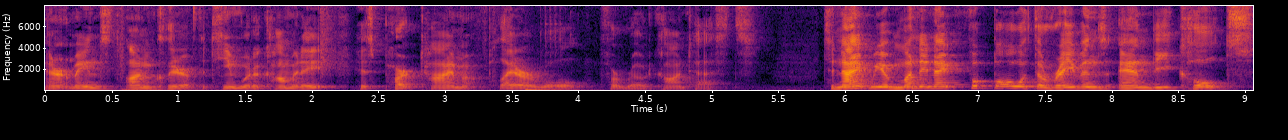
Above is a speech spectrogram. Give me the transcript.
and it remains unclear if the team would accommodate his part time player role for road contests. Tonight, we have Monday Night Football with the Ravens and the Colts.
